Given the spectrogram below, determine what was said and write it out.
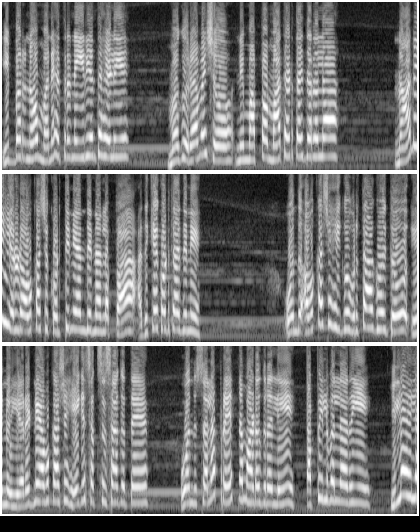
ಇಬ್ಬರನ್ನು ಮನೆ ಹತ್ರನೇ ಇರಿ ಅಂತ ಹೇಳಿ. ಮಗು ರಮೇಶು, ನಿಮ್ಮ ಅಪ್ಪ ಮಾತಾಡ್ತಾ ಇದ್ದಾರಲ್ಲ? ನಾನೇ ಎರಡು ಅವಕಾಶ ಕೊಡ್ತೀನಿ ಅಂದಿನಲ್ಲಪ್ಪ, ಅದಕ್ಕೆ ಕೊಡ್ತಾ ಇದ್ದೀನಿ. ಒಂದು ಅವಕಾಶ ಹೇಗೂ ವೃತ ಆಗೋಯ್ತು, ಇನ್ನು ಎರಡನೇ ಅವಕಾಶ ಹೇಗೆ ಸಕ್ಸಸ್ ಆಗುತ್ತೆ? ಒಂದು ಸಲ ಪ್ರಯತ್ನ ಮಾಡೋದ್ರಲ್ಲಿ ತಪ್ಪಿಲ್ವಲ್ಲ ರೀ? ಇಲ್ಲ ಇಲ್ಲ.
